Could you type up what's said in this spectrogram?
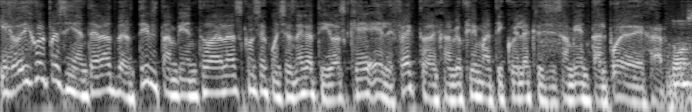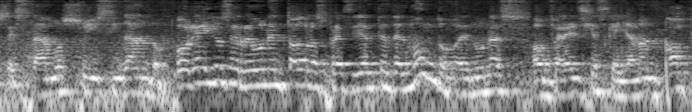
Y lo dijo el presidente al advertir también todas las consecuencias negativas que el efecto del cambio climático y la crisis ambiental puede dejar. Nos estamos suicidando. Por ello se reúnen todos los presidentes del mundo en unas conferencias que llaman COP.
